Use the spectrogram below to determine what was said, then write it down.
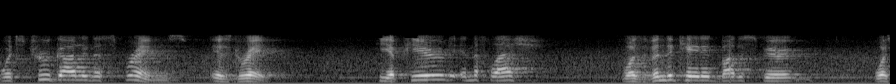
which true godliness springs is great. He appeared in the flesh, was vindicated by the Spirit, was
